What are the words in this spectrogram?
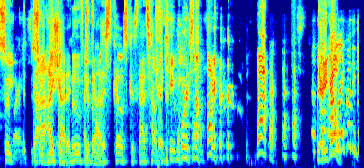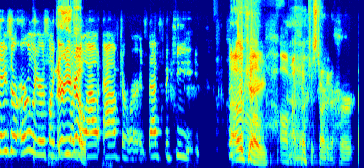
So, afterwards. so you I- I should got it. move I to the got it. West Coast because that's how the game works out there. There you I go. like when the games are earlier, so I can There you still go. go out afterwards. That's the key. Okay. Oh, oh, my Uh, hip just started to hurt.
